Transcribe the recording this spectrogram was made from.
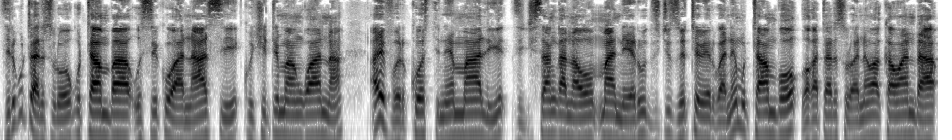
dziri kutarisirwawo kutamba usiku hwanhasi kuchiti mangwana ivory coast nemali dzichisanganawo manheru dzichizoteverwa nemutambo wakatarisirwa newakawanda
